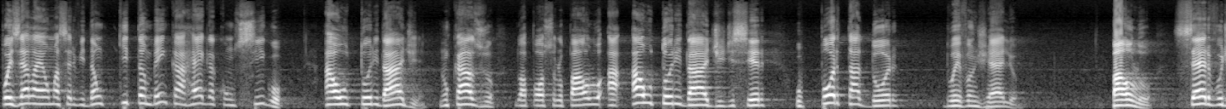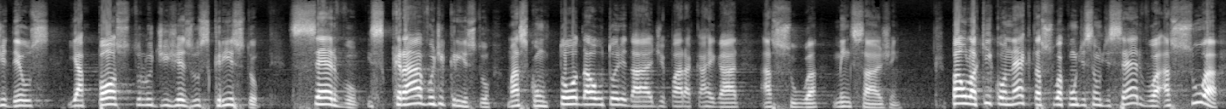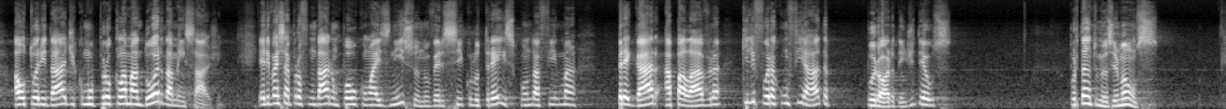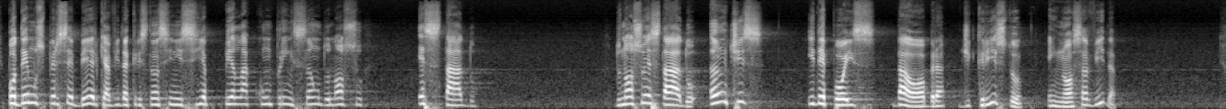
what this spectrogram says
pois ela é uma servidão que também carrega consigo a autoridade. No caso do apóstolo Paulo, a autoridade de ser o portador do evangelho. Paulo, servo de Deus e apóstolo de Jesus Cristo, servo, escravo de Cristo, mas com toda a autoridade para carregar a sua mensagem. Paulo aqui conecta a sua condição de servo à sua autoridade como proclamador da mensagem. Ele vai se aprofundar um pouco mais nisso no versículo 3, quando afirma pregar a palavra que lhe fora confiada por ordem de Deus. Portanto, meus irmãos, podemos perceber que a vida cristã se inicia pela compreensão do nosso estado do nosso estado antes e depois da obra de Cristo em nossa vida.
